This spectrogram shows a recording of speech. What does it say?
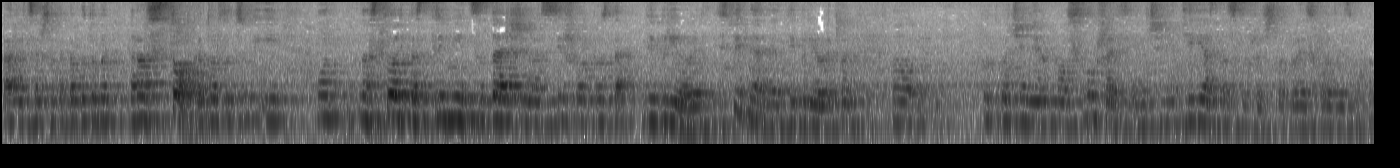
кажется, что это как будто бы росток, который и он настолько стремится дальше расти, что он просто вибрирует. Действительно вибрирует. Ну, тут очень легко слушать и очень интересно слушать, что происходит с звуком.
